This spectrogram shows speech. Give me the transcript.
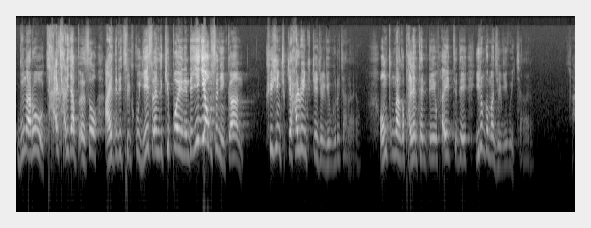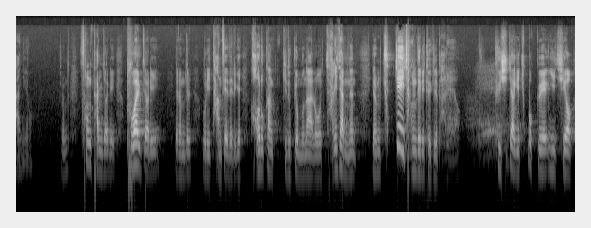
문화로 잘 자리 잡혀서 아이들이 즐겁고 예수 안에서 기뻐해야 되는데 이게 없으니까 귀신 축제, 할로윈 축제 즐기고 그러잖아요. 엉뚱한 거 발렌타인데이, 화이트데이 이런 것만 즐기고 있잖아요. 아니요. 여러분들 성탄절이, 부활절이 여러분들 우리 다음 세대에게 거룩한 기독교 문화로 자리 잡는 여러분 축제의 장들이 되길 바래요. 그 시작이 축복교회 이 지역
